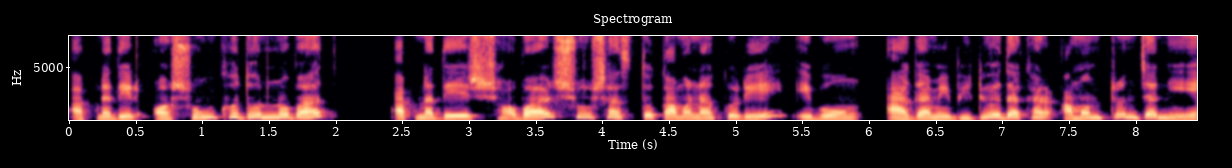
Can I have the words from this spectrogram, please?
আপনাদের অসংখ্য ধন্যবাদ। আপনাদের সবার সুস্বাস্থ্য কামনা করে এবং আগামী ভিডিও দেখার আমন্ত্রণ জানিয়ে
